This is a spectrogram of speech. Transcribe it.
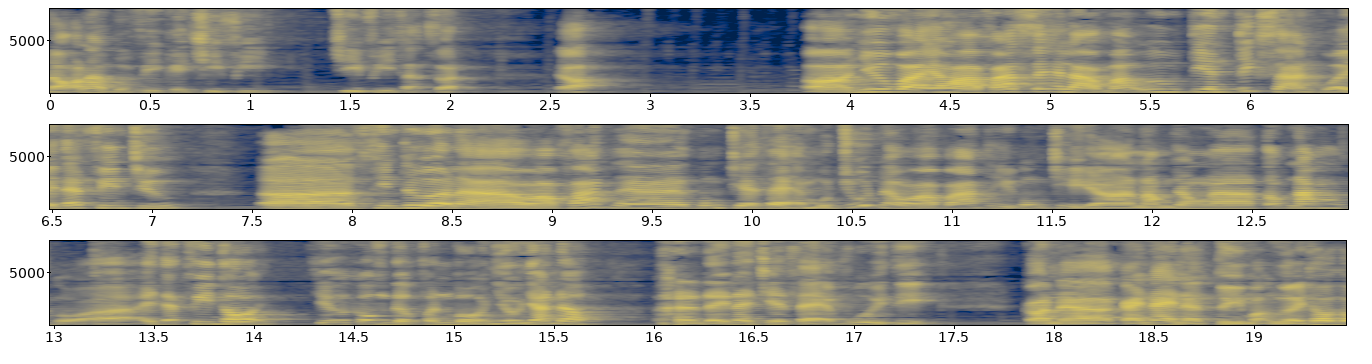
Đó là bởi vì cái chi phí chi phí sản xuất. Đó. À, như vậy Hòa Phát sẽ là mã ưu tiên tích sản của AZFIN chứ? À, xin thưa là Hòa Phát ờ, cũng chia sẻ một chút là Hòa Phát thì cũng chỉ nằm trong top 5 của AZFIN thôi chứ không được phân bổ nhiều nhất đâu. Đấy là chia sẻ vui tí. Còn cái này là tùy mọi người thôi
